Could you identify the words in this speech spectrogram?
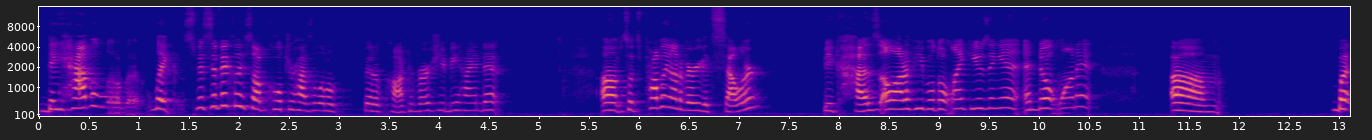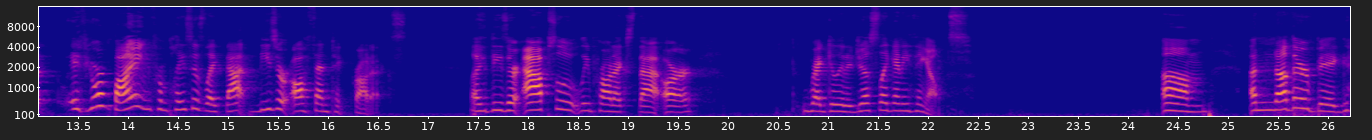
they have a little bit like specifically subculture has a little bit of controversy behind it. Um, so it's probably not a very good seller because a lot of people don't like using it and don't want it. Um, but if you're buying from places like that, these are authentic products. Like these are absolutely products that are regulated just like anything else. Um, another big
